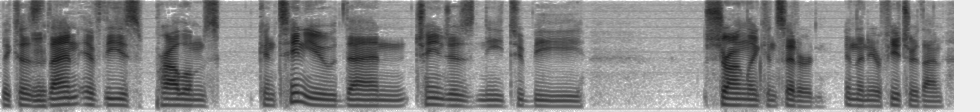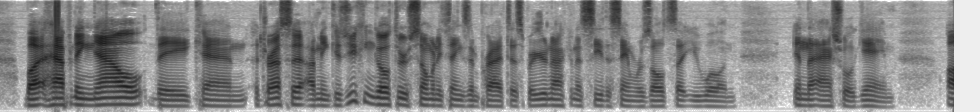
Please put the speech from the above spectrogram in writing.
because mm-hmm. then if these problems continue then changes need to be strongly considered in the near future then but happening now they can address it i mean because you can go through so many things in practice but you're not going to see the same results that you will in in the actual game um,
